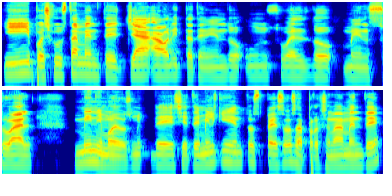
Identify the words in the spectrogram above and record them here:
y pues justamente ya ahorita teniendo un sueldo mensual mínimo de, de 7.500 pesos aproximadamente,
